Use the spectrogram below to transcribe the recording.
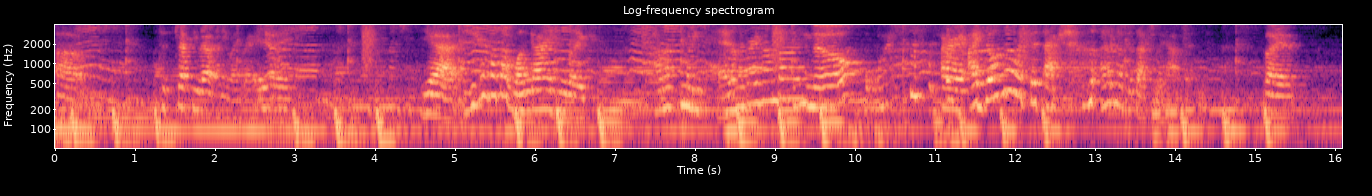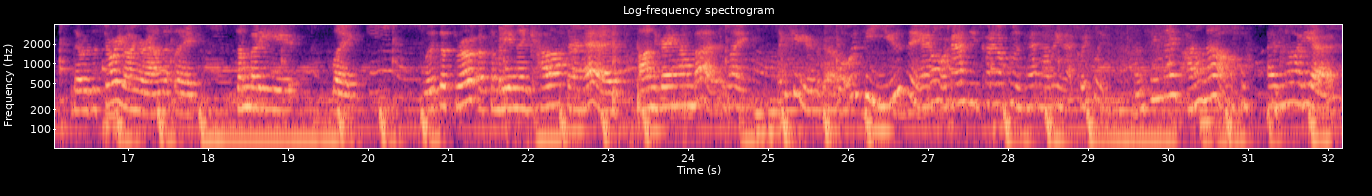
um, to stress you out anyway, right? Yeah. Like, yeah. Did you hear about that one guy who like cut off somebody's head on the Greyhound bus? No. What? All right. I don't know if this actually. I don't know if this actually happened, but there was a story going around that like somebody like slit the throat of somebody and then cut off their head on the Greyhound bus. Like- like a few years ago. What was he using? I don't imagine he's cutting off someone's head happening that quickly. Hunting knife? I don't know. I have no idea.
